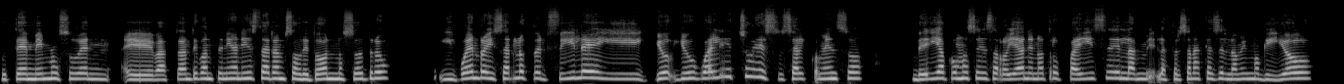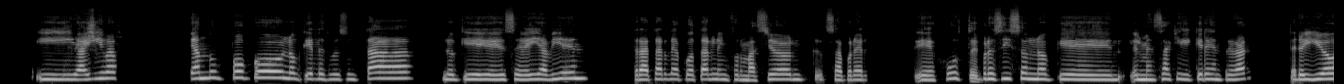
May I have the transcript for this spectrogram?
Ustedes mismos suben eh, bastante contenido en Instagram, sobre todo nosotros, y pueden revisar los perfiles. Y yo, yo igual he hecho eso. O sea, al comienzo veía cómo se desarrollaban en otros países las, las personas que hacen lo mismo que yo. Y ahí iba cambiando un poco lo que les resultaba, lo que se veía bien, tratar de acotar la información, o sea, poner eh, justo y preciso en lo que el mensaje que quieres entregar, pero yo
